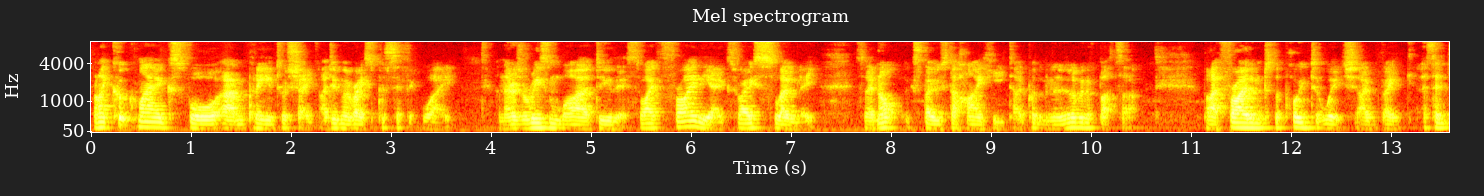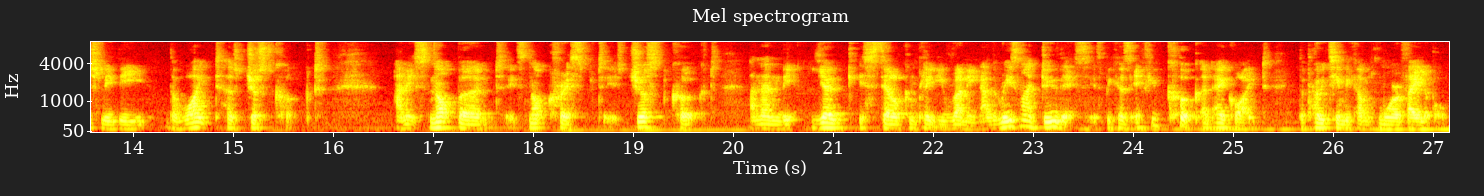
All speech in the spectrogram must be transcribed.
when I cook my eggs for um, putting into a shake, I do them a very specific way. And there is a reason why I do this. So I fry the eggs very slowly, so they're not exposed to high heat. I put them in a little bit of butter, but I fry them to the point at which I make essentially the the white has just cooked, and it's not burnt, it's not crisped, it's just cooked, and then the yolk is still completely runny. Now the reason I do this is because if you cook an egg white, the protein becomes more available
